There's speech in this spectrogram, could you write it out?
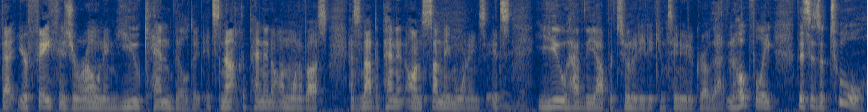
that your faith is your own and you can build it. It's not dependent on one of us. It's not dependent on Sunday mornings. It's you have the opportunity to continue to grow that, and hopefully, this is a tool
